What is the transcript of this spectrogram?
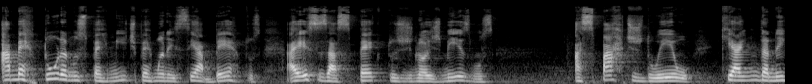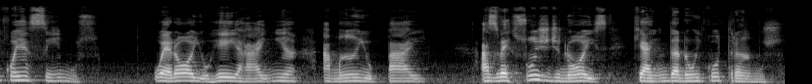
A abertura nos permite permanecer abertos a esses aspectos de nós mesmos, as partes do eu que ainda nem conhecemos. O herói, o rei, a rainha, a mãe, o pai. As versões de nós que ainda não encontramos.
